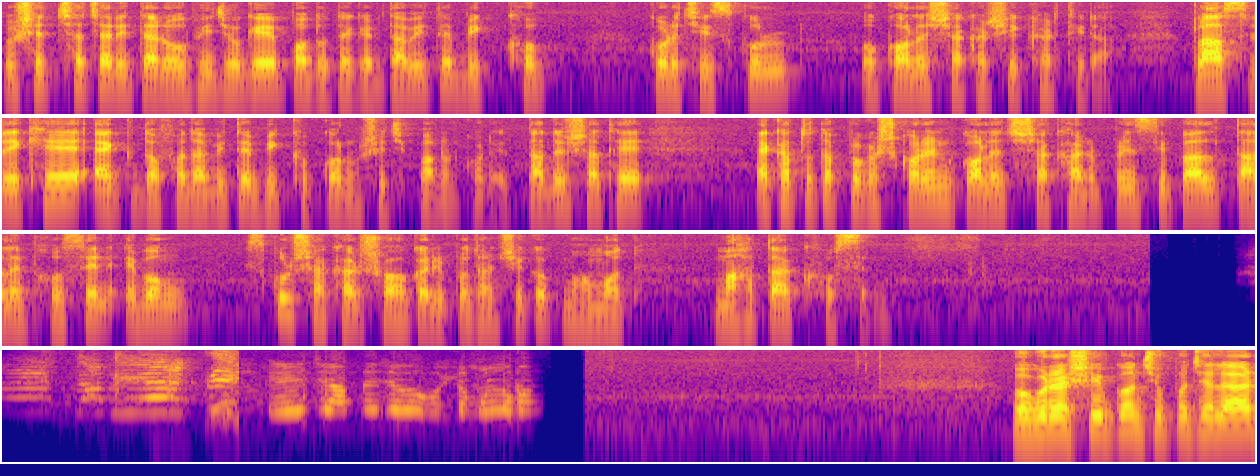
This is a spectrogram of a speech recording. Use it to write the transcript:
ও স্বেচ্ছাচারিতার অভিযোগে পদত্যাগের দাবিতে বিক্ষোভ করেছে স্কুল ও কলেজ শাখার শিক্ষার্থীরা। ক্লাস রেখে এক দফা দাবিতে বিক্ষোভ কর্মসূচি পালন করে। তাদের সাথে একাত্মতা প্রকাশ করেন কলেজ শাখার প্রিন্সিপাল তালেব হোসেন এবং স্কুল শাখার সহকারী প্রধান শিক্ষক মোহাম্মদ মাহাতাক হোসেন। বগুড়ার শিবগঞ্জ উপজেলার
